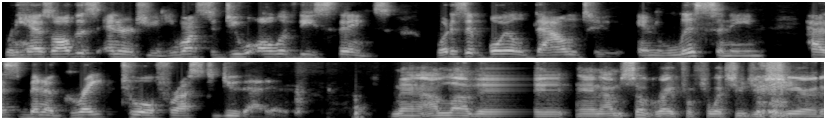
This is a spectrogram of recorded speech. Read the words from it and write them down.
when he has all this energy and he wants to do all of these things what does it boil down to and listening has been a great tool for us to do that in Man, I love it. And I'm so grateful for what you just shared.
